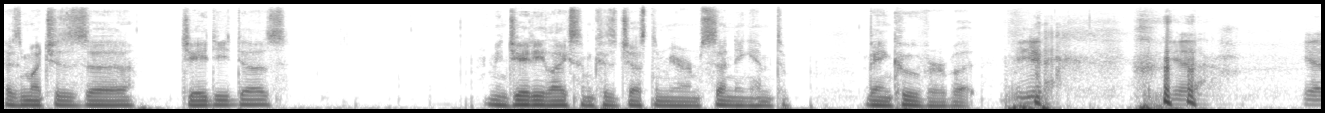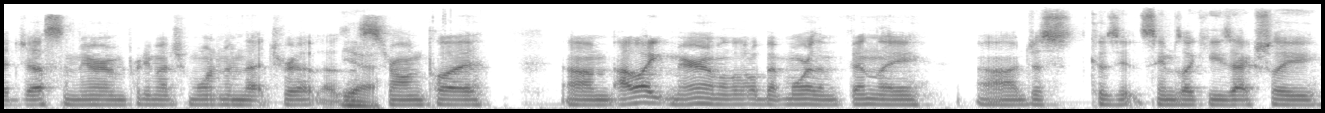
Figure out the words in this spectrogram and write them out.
as much as uh, JD does? I mean, JD likes him because Justin Meram's sending him to Vancouver, but yeah, yeah, yeah. Justin Meram pretty much won him that trip. That was Yeah. a strong play. Um, I like Meram a little bit more than Finlay, uh, just because it seems like he's actually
